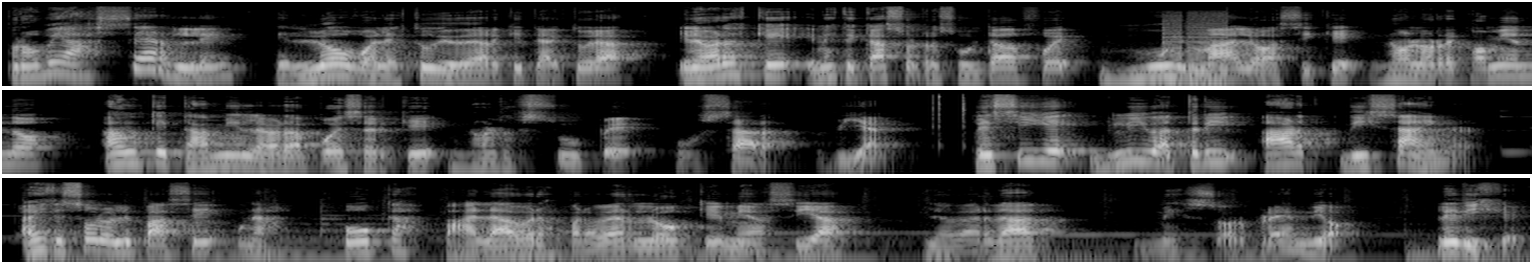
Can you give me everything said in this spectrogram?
Probé a hacerle el logo al estudio de arquitectura y la verdad es que en este caso el resultado fue muy malo, así que no lo recomiendo, aunque también la verdad puede ser que no lo supe usar bien. Le sigue Gliva3 Art Designer. A este solo le pasé unas pocas palabras para ver lo que me hacía y la verdad me sorprendió. Le dije,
